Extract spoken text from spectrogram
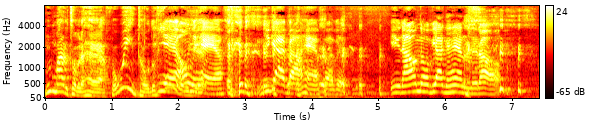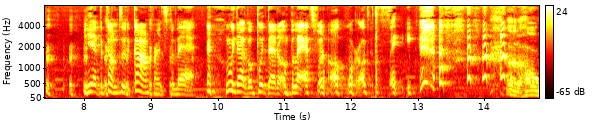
We might have told a half, but we ain't told the full. Yeah, only yet. half. You got about half of it. You know, I don't know if y'all can handle it all. You have to come to the conference for that. We're not gonna put that on blast for the whole world to see. Oh, the whole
